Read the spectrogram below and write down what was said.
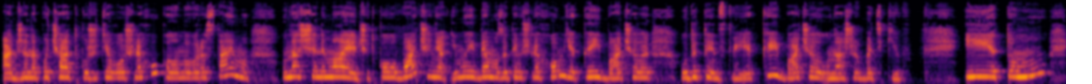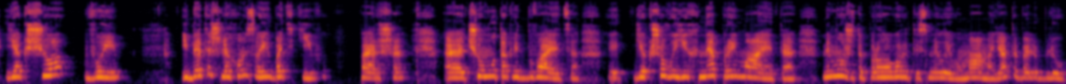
Адже на початку життєвого шляху, коли ми виростаємо, у нас ще немає чіткого бачення, і ми йдемо за тим шляхом, який бачили у дитинстві, який бачили у наших батьків. І тому, якщо ви йдете шляхом своїх батьків, перше, е, чому так відбувається? Е, Якщо ви їх не приймаєте, не можете проговорити сміливо, мама, я тебе люблю,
